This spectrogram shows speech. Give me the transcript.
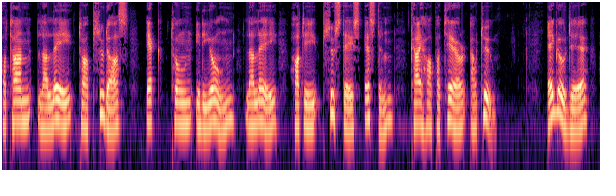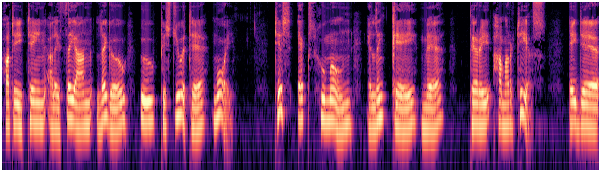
hotan lale ta psudas, ec ton idion lale, hoti psustes estin, kai hapater autu. Ego de hoti ten aletheian lego u pistuite moi. Tis ex humon elinque me peri hamartias, e de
